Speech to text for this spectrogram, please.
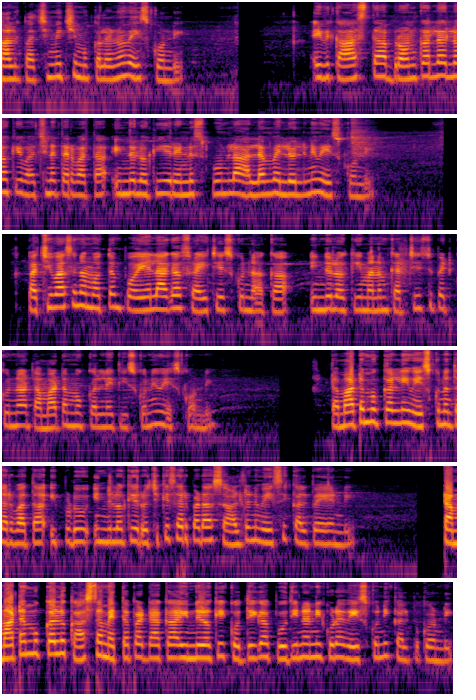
నాలుగు పచ్చిమిర్చి ముక్కలను వేసుకోండి. ఇవి కాస్త బ్రౌన్ కలర్లోకి వచ్చిన తర్వాత ఇందులోకి రెండు స్పూన్ల అల్లం వెల్లుల్లిని వేసుకోండి. పచ్చివాసన మొత్తం పోయేలాగా ఫ్రై చేసుకున్నాక ఇందులోకి మనం కట్ చేసి పెట్టుకున్న టమాటా ముక్కల్ని తీసుకొని వేసుకోండి. టమాటా ముక్కల్ని వేసుకున్న తర్వాత ఇప్పుడు ఇందులోకి రుచికి సరిపడా సాల్ట్ని వేసి కలిపేయండి. టమాటా ముక్కలు కాస్త మెత్తపడ్డాక ఇందులోకి కొద్దిగా పుదీనాని కూడా వేసుకొని కలుపుకోండి.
